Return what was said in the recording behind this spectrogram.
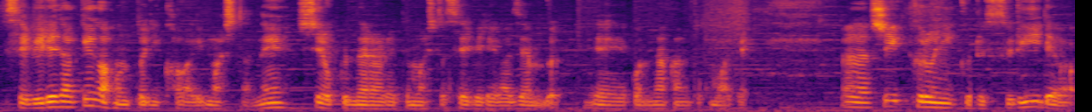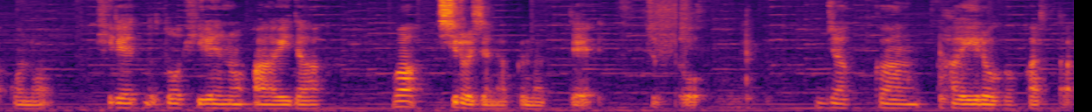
背びれだけが本当に変わりましたね。白く塗られてました、背びれが全部。えー、この中のとこまで。ただし、クロニクル3では、このヒレとヒレの間は白じゃなくなって、ちょっと若干灰色がかった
